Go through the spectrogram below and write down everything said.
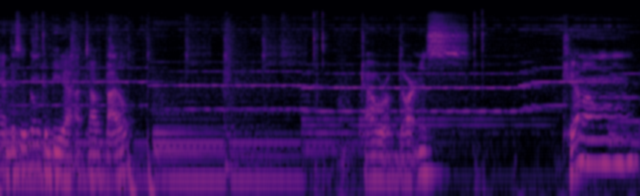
Yeah, this is going to be a, a tough battle. Tower of Darkness. Come on.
